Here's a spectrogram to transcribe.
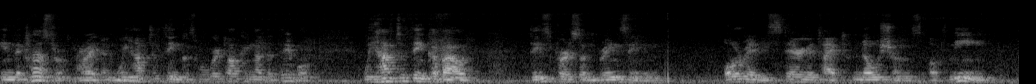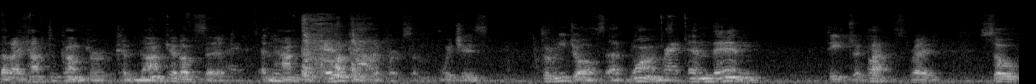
in the classroom, right? And we mm-hmm. have to think, because we're talking at the table, we have to think about this person brings in already stereotyped notions of me that I have to counter, cannot get upset, and have to mm-hmm. educate the person, which is three jobs at once, Right. and then teach the class, right? So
